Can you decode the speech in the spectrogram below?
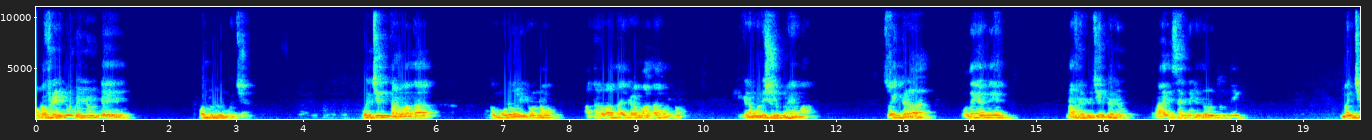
ఒక ఫ్రెండ్ పెళ్ళి ఉంటే పొద్దుటూరుకు వచ్చాను వచ్చిన తర్వాత ఒక మూడో రోజులు ఉన్నాం. ఆ తర్వాత ఇక్కడ వాతావరణం ఇక్కడ మనుషుల ప్రేమ. సో ఇక్కడ ఉదయాన్నే నా ఫ్రెండ్ చెప్పాడు రాగి సంగటి దొరుకుతుంది మంచి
